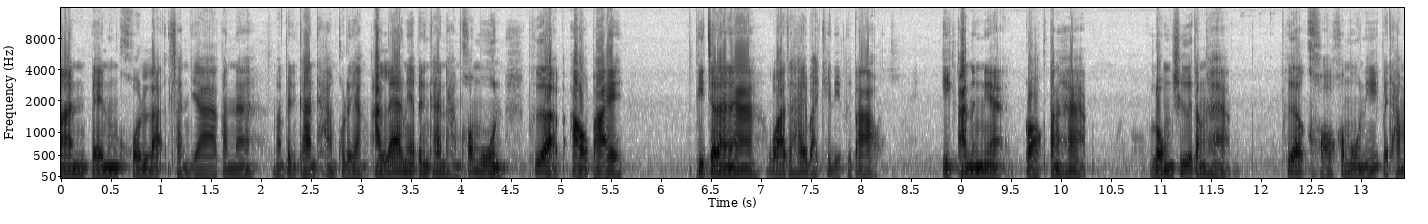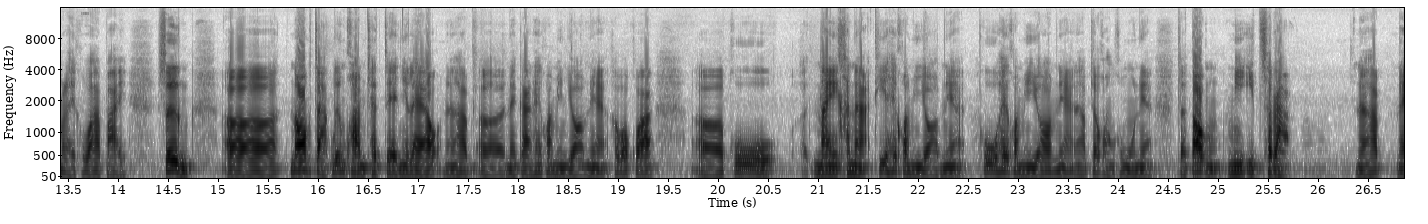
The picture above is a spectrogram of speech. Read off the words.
มันเป็นคนละสัญญากันนะ มันเป็นการถามคนละอย่าง อันแรกเนี่ยเป็นการถามข้อมูลเพื่อเอาไปพิจารณาว่าจะให้บัตรเครดิตหรือเปล่า อีกอันหนึงเนี่ยกรอกตั้งหากลงชื่อตั้งหาก เพื่อขอข้อมูลนี้ไปทำอะไรก็ว่าไป ซึ่งออนอกจากเรื่องความชัดเจนนี้แล้วนะครับในการให้ความยินยอมเนี่ยเขาบอกว่าผู้ในขณะที่ให้ความยินยอมเนี่ยผู้ให้ความยินยอมเนี่ยนะครับเจ้าของข้อมูลเนี่ยจะต้องมีอิสระ นะครับใน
